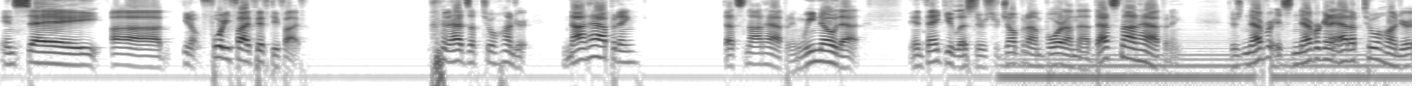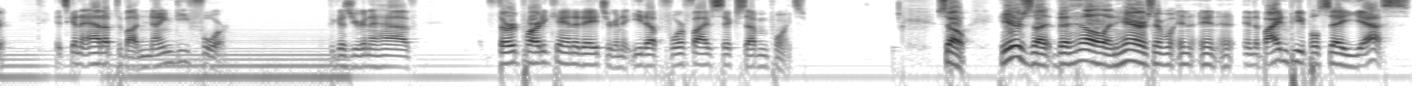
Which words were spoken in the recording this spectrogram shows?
and say, uh, you know, 45 55. it adds up to 100. Not happening. That's not happening. We know that. And thank you, listeners, for jumping on board on that. That's not happening. There's never, it's never going to add up to 100. It's going to add up to about 94 because you're going to have third party candidates are going to eat up four, five, six, seven points. So here's uh, the Hill and Harris, and, and, and the Biden people say yes.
